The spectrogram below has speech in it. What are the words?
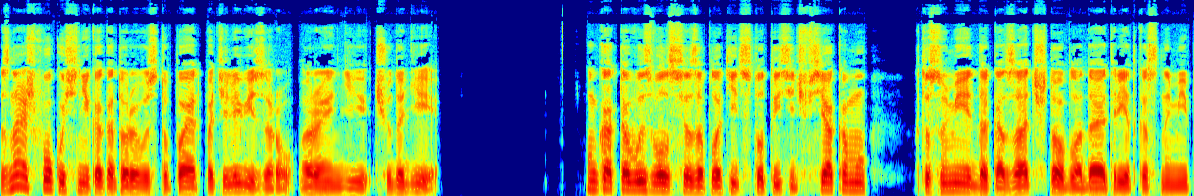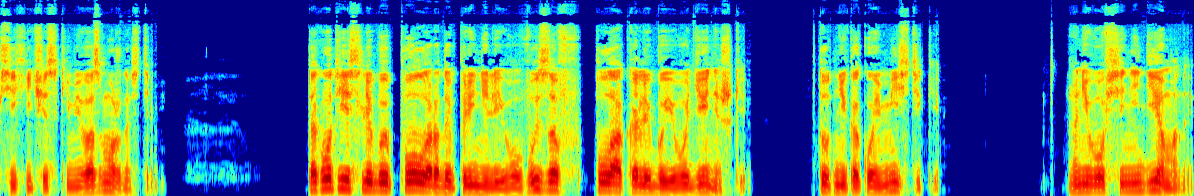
Знаешь фокусника, который выступает по телевизору, Рэнди Чудодея? Он как-то вызвался заплатить сто тысяч всякому, кто сумеет доказать, что обладает редкостными психическими возможностями. Так вот, если бы Полларды приняли его вызов, плакали бы его денежки. Тут никакой мистики. Они вовсе не демоны,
